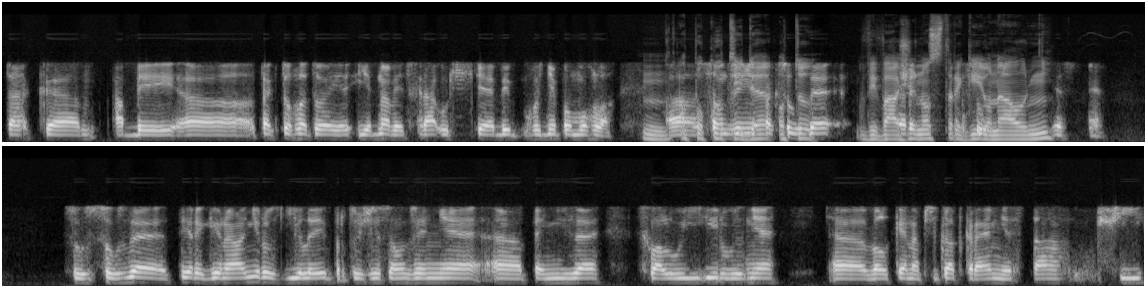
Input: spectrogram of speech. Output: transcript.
tak eh, aby, eh, tak tohle to je jedna věc, která určitě by hodně pomohla. Hmm, a pokud Samozřejmě, jde o zde, vyváženost regionální? Jsou, jasně. Jsou, jsou zde ty regionální rozdíly, protože samozřejmě eh, peníze schvalují i různě velké například kraje města, vší,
